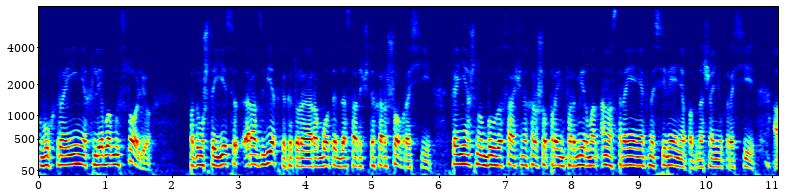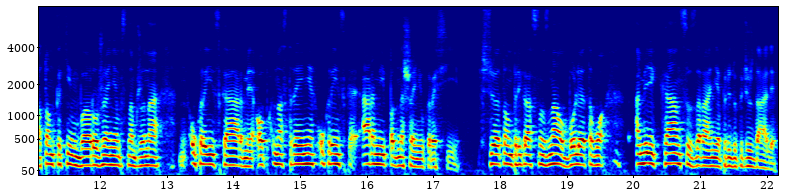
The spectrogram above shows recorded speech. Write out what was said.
в Украине хлебом и солью. Потому что есть разведка, которая работает достаточно хорошо в России. Конечно, он был достаточно хорошо проинформирован о настроениях населения по отношению к России, о том, каким вооружением снабжена украинская армия, об настроениях украинской армии по отношению к России. Все это он прекрасно знал. Более того, американцы заранее предупреждали,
